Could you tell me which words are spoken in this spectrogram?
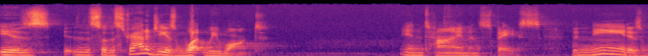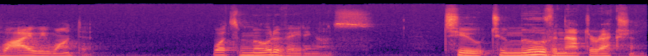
is, so the strategy is what we want in time and space. The need is why we want it. What's motivating us to, to move in that direction?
